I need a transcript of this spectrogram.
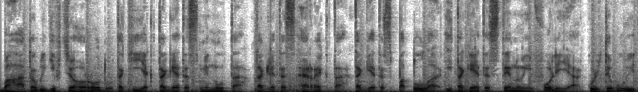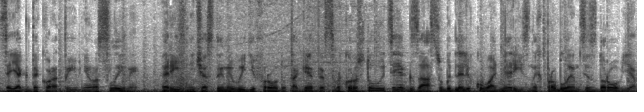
Багато видів цього роду, такі як Тагетес мінута, Тагетес еректа, Тагетес патула і Тагетес тенуїфолія, культивуються як декоративні рослини. Різні частини видів роду Тагетес використовуються як засоби для лікування різних проблем зі здоров'ям,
